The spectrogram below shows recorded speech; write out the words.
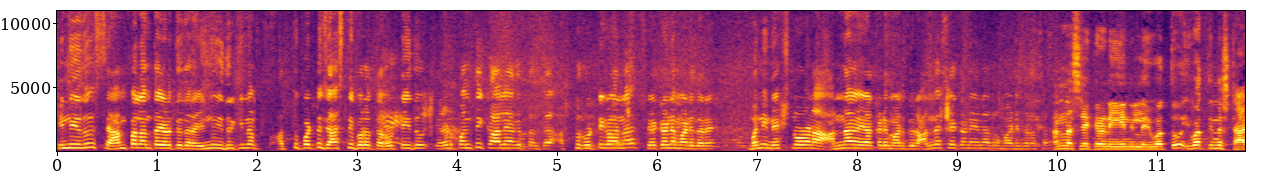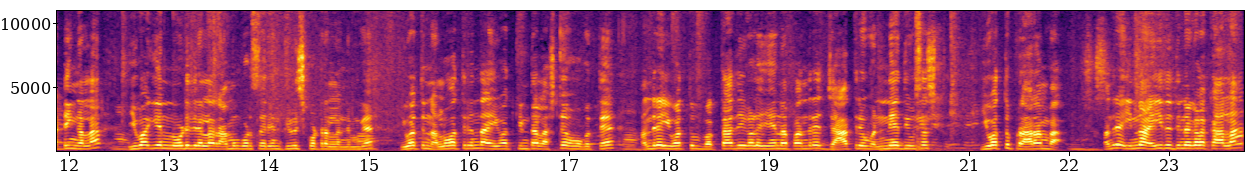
ಇನ್ನು ಇದು ಸ್ಯಾಂಪಲ್ ಅಂತ ಹೇಳ್ತಿದ್ದಾರೆ. ಇನ್ನು ಇದಕ್ಕಿಂತ ಹತ್ತು ಪಟ್ಟು ಜಾಸ್ತಿ ಬರುತ್ತೆ ರೊಟ್ಟಿ. ಇದು ಎರಡು ಪಂಕ್ತಿ ಖಾಲಿ ಆಗುತ್ತಂತೆ. ಅಷ್ಟು ರೊಟ್ಟಿಗಳನ್ನ ಶೇಖರಣೆ ಮಾಡಿದ್ದಾರೆ. ಬನ್ನಿ ನೆಕ್ಸ್ಟ್ ನೋಡೋಣ. ಅನ್ನ ಯಾವ ಕಡೆ ಮಾಡ್ತೀರಾ? ಅನ್ನ ಶೇಖರಣೆ ಏನಾದರೂ ಮಾಡಿದಾರ ಸರ್? ಅನ್ನ ಶೇಖರಣೆ ಏನಿಲ್ಲ ಇವತ್ತು. ಇವತ್ತಿನ ಸ್ಟಾರ್ಟಿಂಗ್ ಅಲ್ಲ. ಇವಾಗ ಏನು ನೋಡಿದ್ರಲ್ಲ ರಾಮಗೌಡ ಸರ್ ಅಂತ ತಿಳಿಸ್ಕೊಟ್ರಲ್ಲ ನಿಮ್ಗೆ? ಇವತ್ತು ನಲ್ವತ್ತರಿಂದ ಐವತ್ತು ಕ್ವಿಂಟಲ್ ಅಷ್ಟೇ ಹೋಗುತ್ತೆ. ಅಂದ್ರೆ ಇವತ್ತು ಭಕ್ತಾದಿಗಳು ಏನಪ್ಪಾ ಅಂದ್ರೆ ಜಾತ್ರೆ ಒಂದನೇ ದಿವಸ ಇವತ್ತು ಪ್ರಾರಂಭ. ಅಂದ್ರೆ ಇನ್ನು ಐದು ದಿನಗಳ ಕಾಲ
